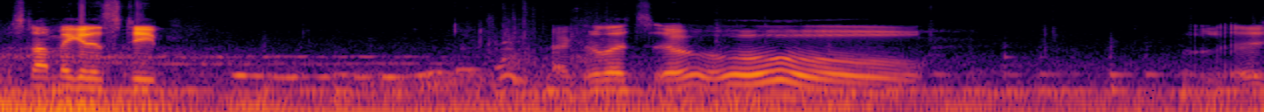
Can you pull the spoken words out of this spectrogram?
Let's not make it as steep. Alright, let's. Oh. oh. Uh,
